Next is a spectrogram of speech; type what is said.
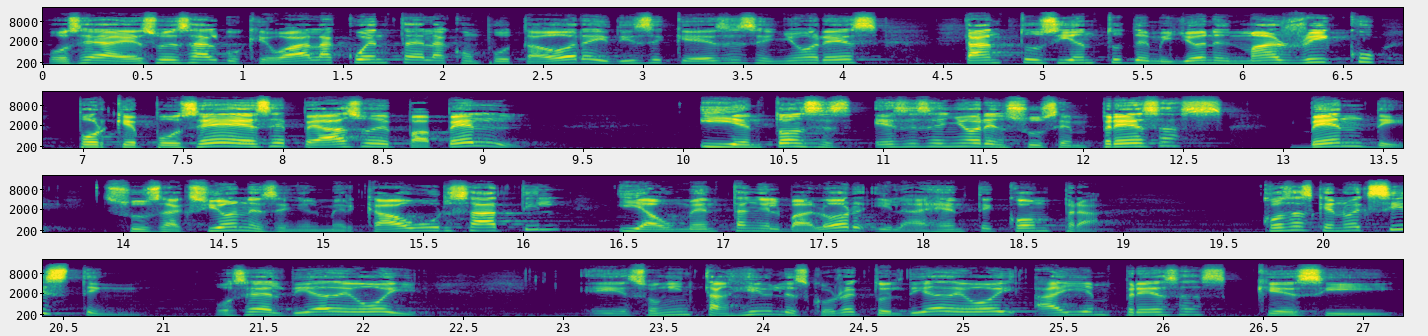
O sea, eso es algo que va a la cuenta de la computadora y dice que ese señor es tantos cientos de millones más rico porque posee ese pedazo de papel. Y entonces ese señor en sus empresas vende sus acciones en el mercado bursátil y aumentan el valor y la gente compra cosas que no existen. O sea, el día de hoy eh, son intangibles, correcto. El día de hoy hay empresas que si,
